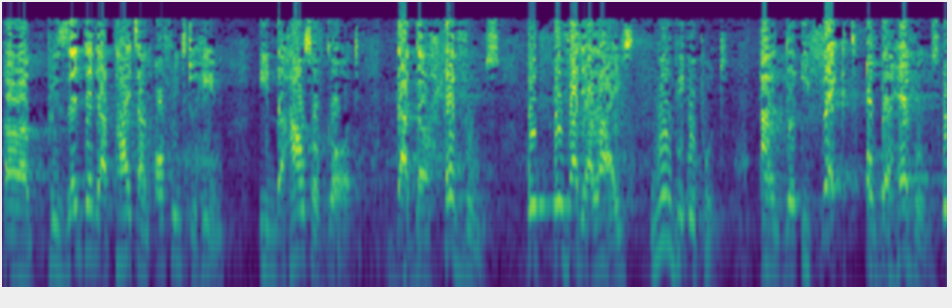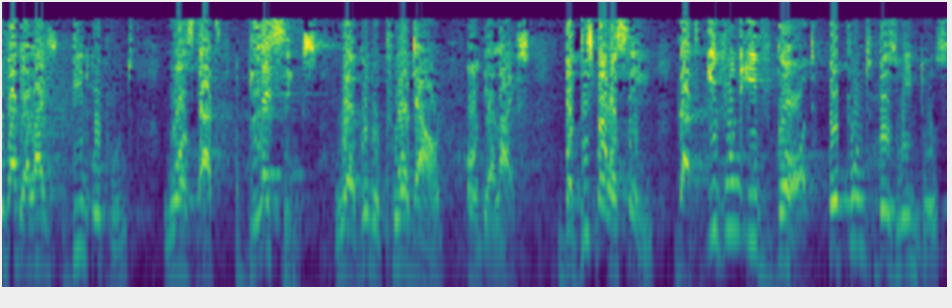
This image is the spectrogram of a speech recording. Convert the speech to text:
uh, presented their tithes and offerings to him in the house of God, that the heavens over their lives will be opened. And the effect of the heavens over their lives being opened was that blessings were going to pour down on their lives. But this man was saying that even if God opened those windows,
